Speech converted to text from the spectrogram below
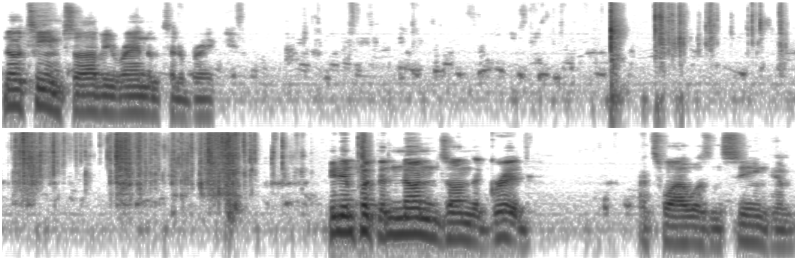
No team, so I'll be random to the break. He didn't put the nuns on the grid. That's why I wasn't seeing him.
